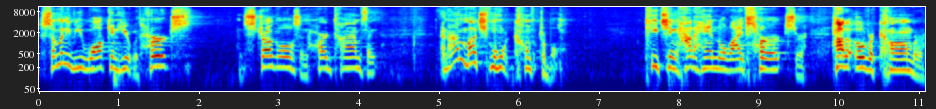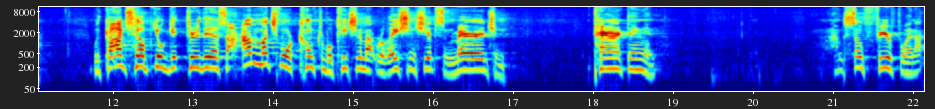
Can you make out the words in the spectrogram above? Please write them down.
So many of you walk in here with hurts and struggles and hard times, and, and I'm much more comfortable teaching how to handle life's hurts or how to overcome or with God's help, you'll get through this. I'm much more comfortable teaching about relationships and marriage and parenting. And I'm so fearful. And I,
